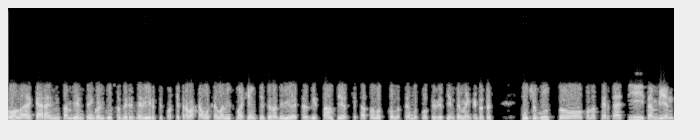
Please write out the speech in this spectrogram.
Hola Karen, también tengo el gusto de recibirte porque trabajamos en la misma agencia, pero debido a estas distancias quizás no nos conocemos lo suficientemente. Entonces, mucho gusto conocerte a ti y también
